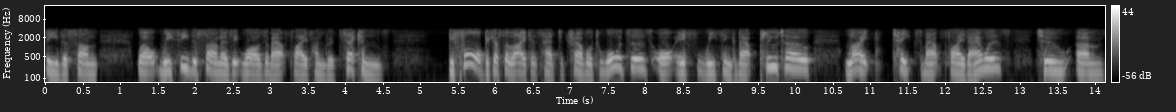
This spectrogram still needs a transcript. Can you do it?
see the sun well, we see the sun as it was about 500 seconds before because the light has had to travel towards us, or if we think about Pluto, light takes about five hours to um,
